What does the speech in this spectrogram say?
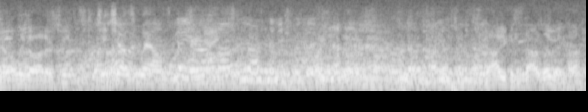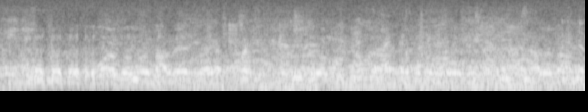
Your only daughter. She chose well. Very nice. Now you can start living, huh? Four of them are about ready. I got like three, four of them. Now they're about.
